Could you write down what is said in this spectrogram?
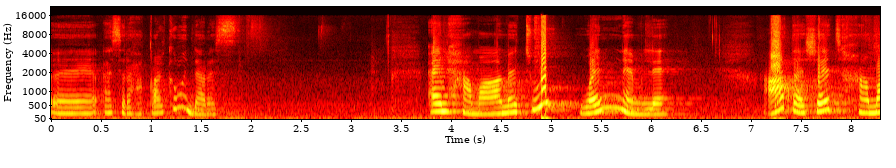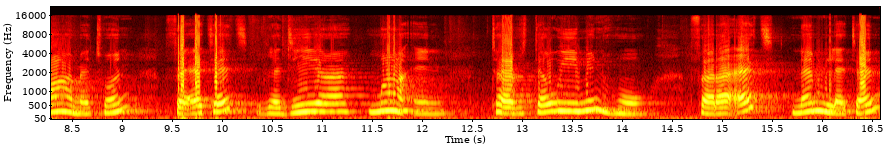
آه هسه راح اقرا لكم الدرس. الحمامة والنملة. عطشت حمامة فأتت غدير ماء ترتوي منه. فرأت نملة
